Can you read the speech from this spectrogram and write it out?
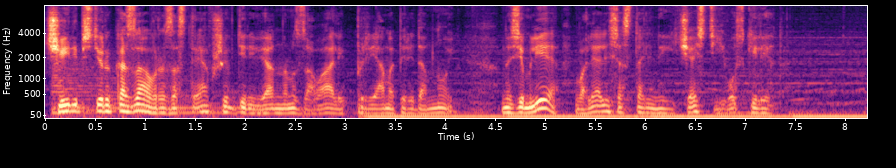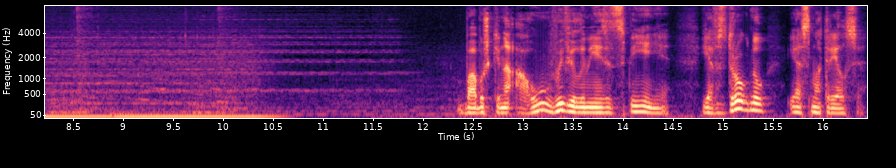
череп стерокозавра, застрявший в деревянном завале прямо передо мной. На земле валялись остальные части его скелета. Бабушкина ау вывела меня из оцепенения. Я вздрогнул и осмотрелся.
